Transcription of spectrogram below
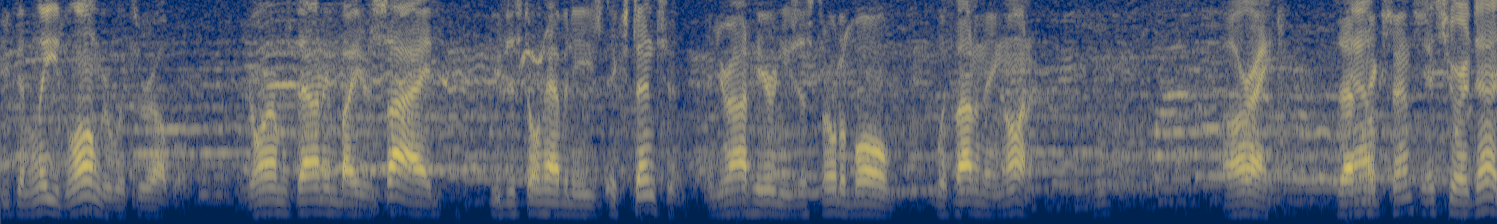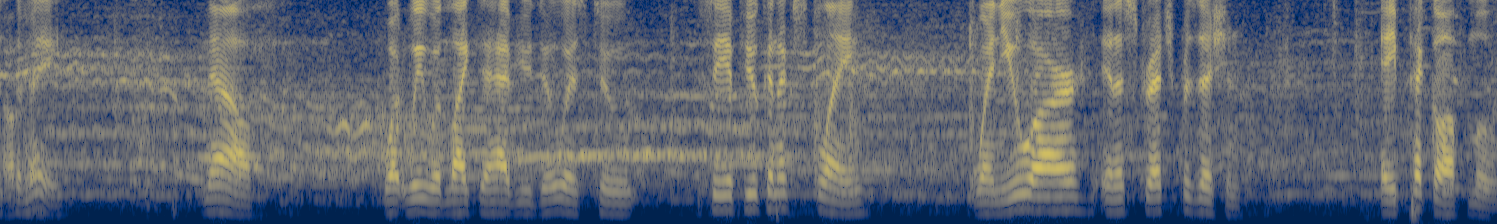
you can lead longer with your elbow. Your arm's down in by your side, you just don't have any extension. And you're out here and you just throw the ball without anything on it. All right. Does that now, make sense? It sure does okay. to me. Now, what we would like to have you do is to see if you can explain when you are in a stretch position a pickoff move.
